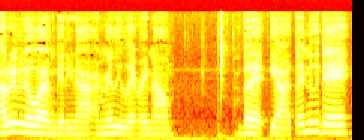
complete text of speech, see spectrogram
I don't even know what I'm getting at. I'm really lit right now. But yeah, at the end of the day,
